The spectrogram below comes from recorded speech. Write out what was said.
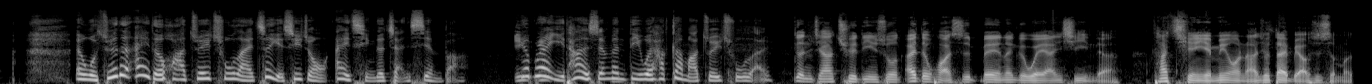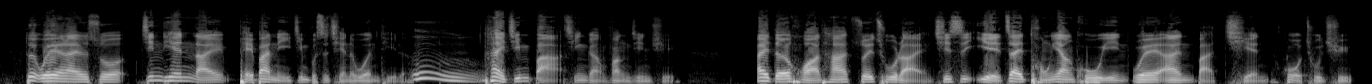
哎，我觉得爱德华追出来，这也是一种爱情的展现吧。要不然以他的身份地位，他干嘛追出来？更加确定说，爱德华是被那个维安吸引的，他钱也没有拿，就代表是什么？对维安来说，今天来陪伴你已经不是钱的问题了。嗯，他已经把情感放进去。爱德华他追出来，其实也在同样呼应薇安把钱豁出去。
